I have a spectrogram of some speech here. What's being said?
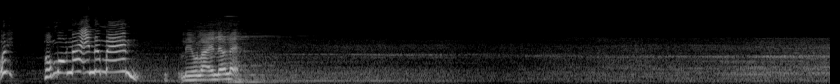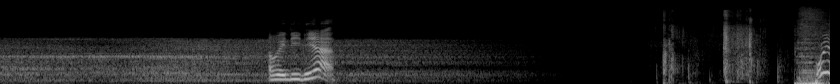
อุ้ย ผมมองหน้า Enderman เลวไรแล้วแหละ เอาไงดีเนี่ยอุ้ย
